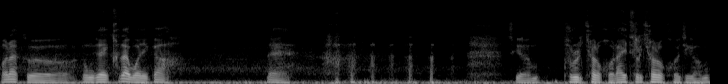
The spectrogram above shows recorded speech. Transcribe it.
워낙 그 농장이 크다 보니까 네. 지금 불을 켜놓고 라이트를 켜놓고 지금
